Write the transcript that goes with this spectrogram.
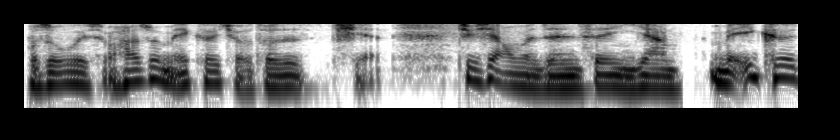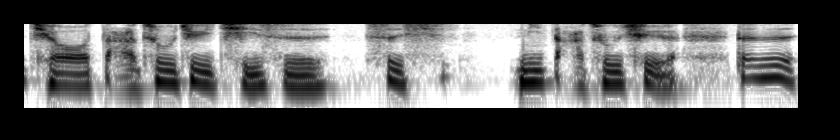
我说：“为什么？”他说：“每颗球都是钱，就像我们人生一样，每一颗球打出去其实是你打出去了，但是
